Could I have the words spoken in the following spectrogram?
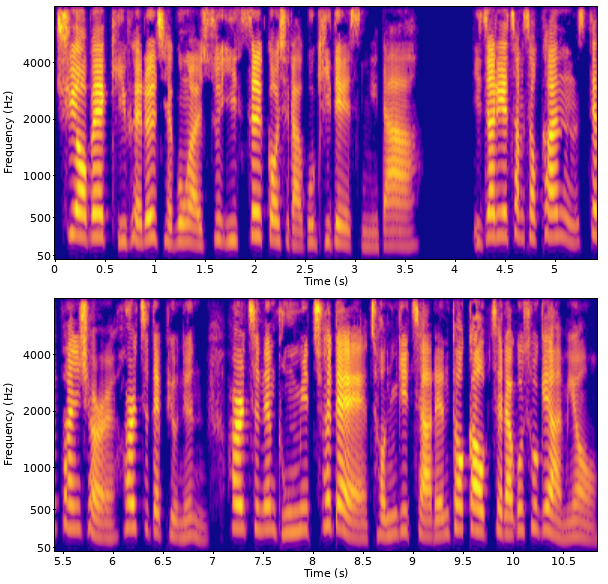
취업의 기회를 제공할 수 있을 것이라고 기대했습니다. 이 자리에 참석한 스테판 셜 헐츠 대표는 헐츠는 북미 최대 전기차 렌터카 업체라고 소개하며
